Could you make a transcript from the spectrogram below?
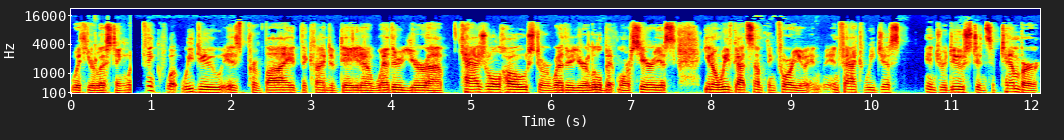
with your listing. I think what we do is provide the kind of data, whether you're a casual host or whether you're a little bit more serious, you know, we've got something for you. In, in fact, we just introduced in September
